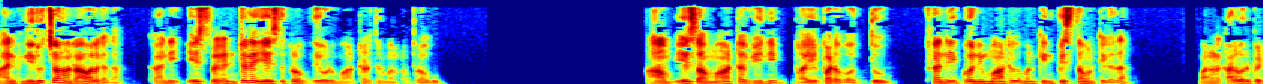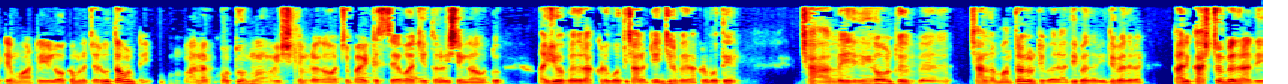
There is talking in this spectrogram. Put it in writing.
ఆయనకి నిరుత్సాహం రావాలి కదా. కానీ ఏసు వెంటనే ఏసు ప్రభు దేవుడు మాట్లాడుతాడు మన ప్రభు. ఆ ఏసు ఆ మాట విని భయపడవద్దు. కానీ కొన్ని మాటలు మనకి వినిపిస్తూ ఉంటాయి కదా. మనల్ని కలవరు పెట్టే మాట ఈ లోకంలో జరుగుతూ ఉంటాయి. మన కుటుంబం విషయంలో కావచ్చు బయట సేవా జీతాల విషయం కావచ్చు అయ్యో బెదర్ అక్కడ పోతే చాలా డేంజర్ బెదర్ అక్కడ పోతే చాలా ఇదిగా ఉంటుంది చాలా మంత్రాలు ఉంటాయి బెదర్ అది బెదర్ ఇది బెదర్ కానీ కష్టం బెదర్ అది.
